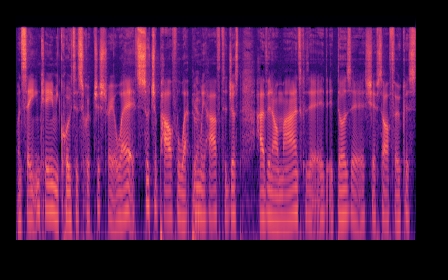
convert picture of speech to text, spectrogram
when Satan came, he quoted scripture straight away. It's such a powerful weapon yeah. we have to just have in our minds because it, it, it does it, shifts our focus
